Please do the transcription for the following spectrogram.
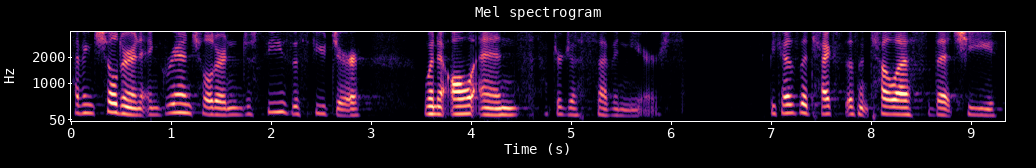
having children and grandchildren, and just sees this future when it all ends after just seven years. Because the text doesn't tell us that she,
